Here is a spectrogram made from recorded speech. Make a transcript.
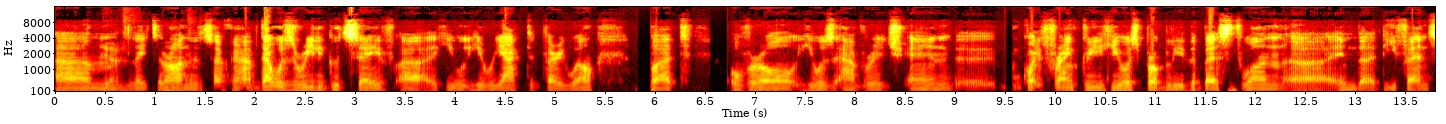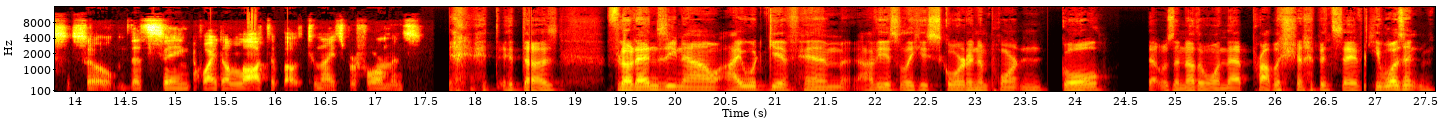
um, Yes. later on in the second half. That was a really good save. Uh, he he reacted very well, but overall he was average, and uh, quite frankly, he was probably the best one uh, in the defense. So that's saying quite a lot about tonight's performance. It, it does. Florenzi now, I would give him, obviously, he scored an important goal. That was another one that probably should have been saved. He wasn't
